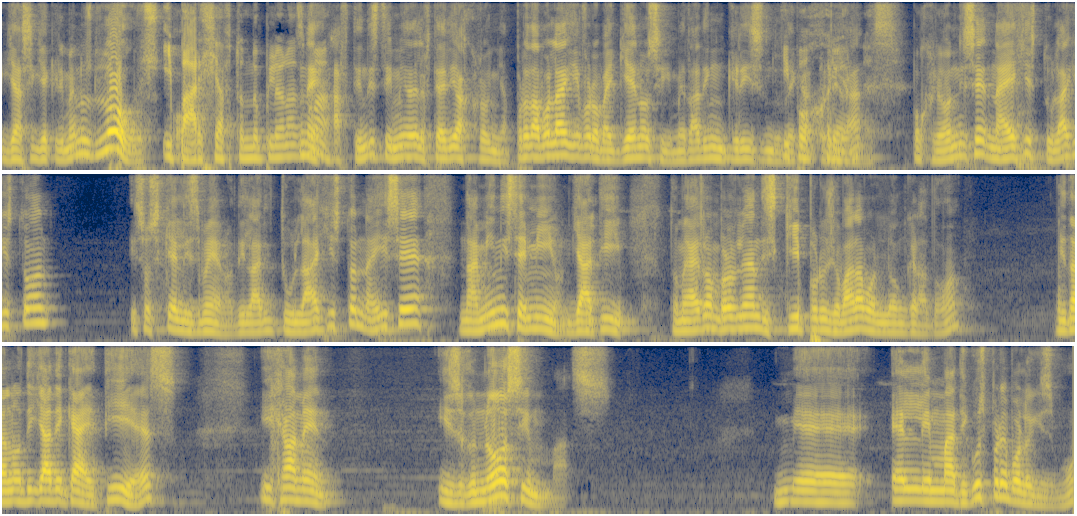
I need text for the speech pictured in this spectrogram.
για συγκεκριμένους λόγους. Υπάρχει αυτό το πλεόνασμα. Ναι, αυτή τη στιγμή τα τελευταία δύο χρόνια. Πρώτα απ' όλα η Ευρωπαϊκή Ένωση μετά την κρίση του 2013 Υποχρεώνεσαι. υποχρεώνησε να έχεις τουλάχιστον ισοσκελισμένο. Δηλαδή τουλάχιστον να, είσαι, να μην είσαι μείον. Γιατί το μεγαλύτερο πρόβλημα της Κύπρου και πάρα πολλών κρατών ήταν ότι για δεκαετίες είχαμε εις γνώση μας με ελληματικούς προπολογισμού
